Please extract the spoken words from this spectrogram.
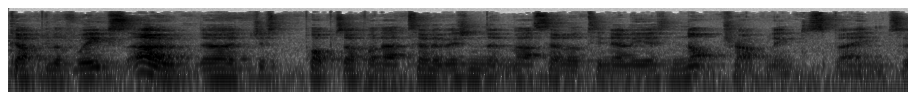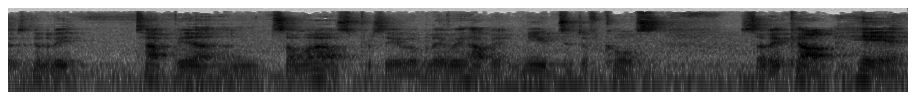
couple of weeks. Oh, uh, just popped up on our television that Marcelo Tinelli is not travelling to Spain, so it's going to be Tapia and someone else, presumably. We have it muted, of course, so they can't hear.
